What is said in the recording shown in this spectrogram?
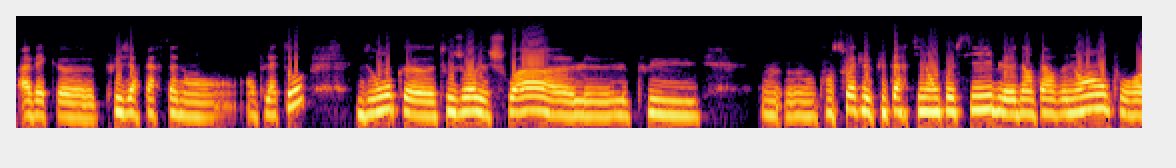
avec plusieurs personnes en, en plateau, donc toujours le choix le, le, plus qu'on souhaite le plus pertinent possible d'intervenants pour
